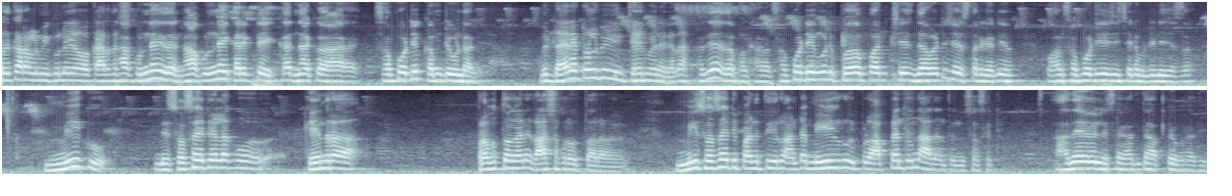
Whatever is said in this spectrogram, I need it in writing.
అధికారాలు మీకు ఉన్నాయి కార్యదర్శి నాకున్నది నాకున్నవి కరెక్టే కానీ నాకు సపోర్టివ్ కమిటీ ఉండాలి. మీరు డైరెక్టర్లు మీ చైర్మనే కదా? అదే వాళ్ళకి సపోర్టింగ్ కూడా పని చేద్దామంటే చేస్తారు కానీ వాళ్ళు సపోర్ట్ చేసి ఇచ్చినప్పుడు నేనే చేస్తాను మీకు మీ సొసైటీలకు కేంద్ర ప్రభుత్వం కానీ రాష్ట్ర ప్రభుత్వాలు కానీ మీ సొసైటీ పనితీరు అంటే మీరు ఇప్పుడు అప్ ఎంత ఉంది అదంత ఉంది సొసైటీ? ఆదాయం లేదు సార్ అంతా అప్పే అది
